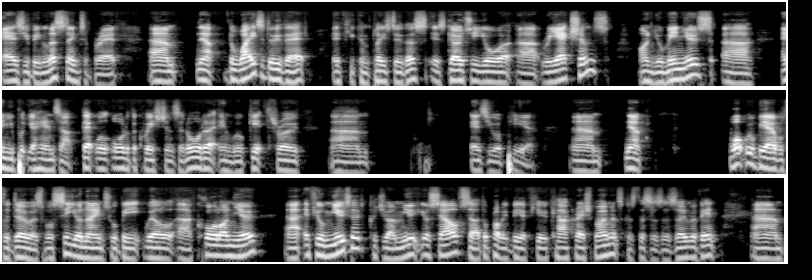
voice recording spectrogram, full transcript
as you've been listening to Brad. Um, now, the way to do that, if you can please do this, is go to your uh, reactions on your menus uh, and you put your hands up. That will order the questions in order, and we'll get through um, as you appear. Um, now, what we'll be able to do is we'll see your names. We'll be we'll uh, call on you. Uh, if you're muted, could you unmute yourself? So there'll probably be a few car crash moments because this is a Zoom event. Um,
